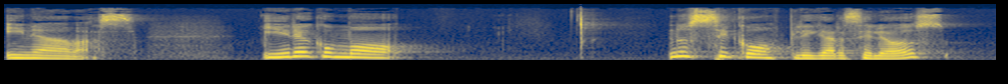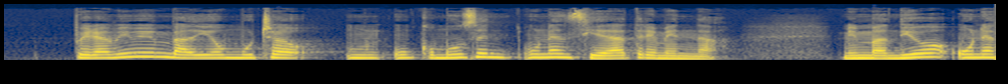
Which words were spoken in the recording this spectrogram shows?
y nada más. Y era como, no sé cómo explicárselos, pero a mí me invadió mucho, como una ansiedad tremenda. Me invadió una,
